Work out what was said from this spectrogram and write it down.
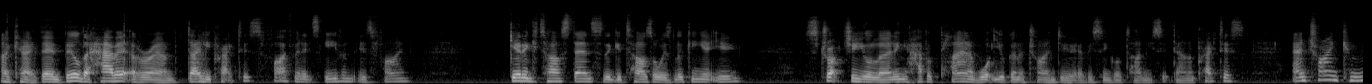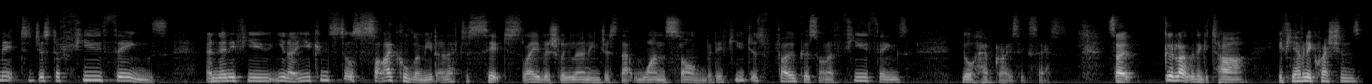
Okay, then build a habit of around daily practice. Five minutes even is fine. Get a guitar stand so the guitar's always looking at you structure your learning, have a plan of what you're going to try and do every single time you sit down and practice, and try and commit to just a few things. And then if you, you know, you can still cycle them. You don't have to sit slavishly learning just that one song. But if you just focus on a few things, you'll have great success. So good luck with the guitar. If you have any questions,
